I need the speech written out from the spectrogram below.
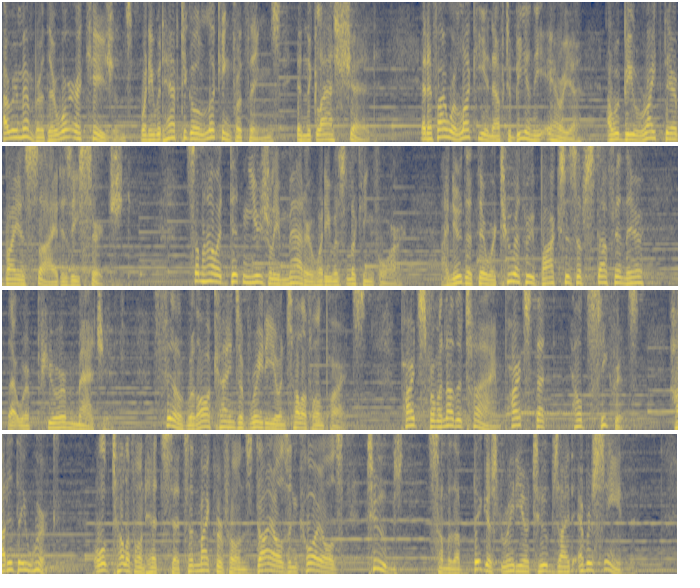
I remember there were occasions when he would have to go looking for things in the glass shed, and if I were lucky enough to be in the area, I would be right there by his side as he searched. Somehow it didn't usually matter what he was looking for. I knew that there were two or three boxes of stuff in there that were pure magic, filled with all kinds of radio and telephone parts. Parts from another time, parts that held secrets. How did they work? Old telephone headsets and microphones, dials and coils, tubes, some of the biggest radio tubes I'd ever seen.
